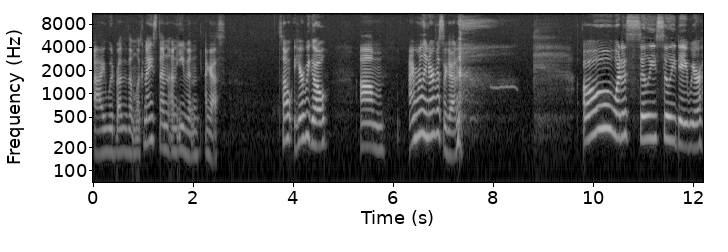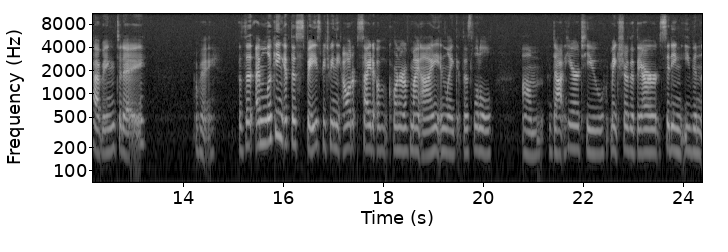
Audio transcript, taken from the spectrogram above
I would rather them look nice than uneven, I guess. So here we go. Um, I'm really nervous again. oh, what a silly, silly day we are having today. Okay. I'm looking at the space between the outside of the corner of my eye and like this little um, dot here to make sure that they are sitting even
